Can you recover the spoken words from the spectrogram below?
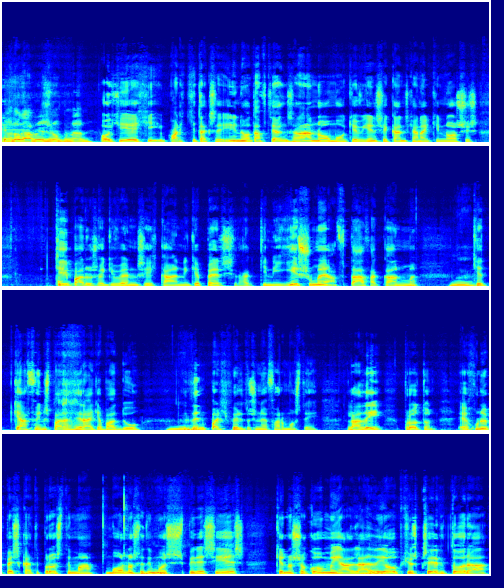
Και εδώ καπνίζουν όπου να είναι. Όχι, έχει, υπάρχει, κοίταξε, είναι όταν φτιάχνεις ένα νόμο και βγαίνεις και κάνεις και ανακοινώσεις. Και η παρούσα κυβέρνηση έχει κάνει και πέρσι θα κυνηγήσουμε, αυτά θα κάνουμε Ναι. και, και αφήνεις παραθυράκια παντού. Δεν υπάρχει περίπτωση να εφαρμοστεί. Δηλαδή, πρώτον, έχουν πέσει κάτι πρόστιμα μόνο Ναι. σε δημόσιες υπηρεσίες και νοσοκομεία. Δηλαδή, όποιος ξέρει τώρα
